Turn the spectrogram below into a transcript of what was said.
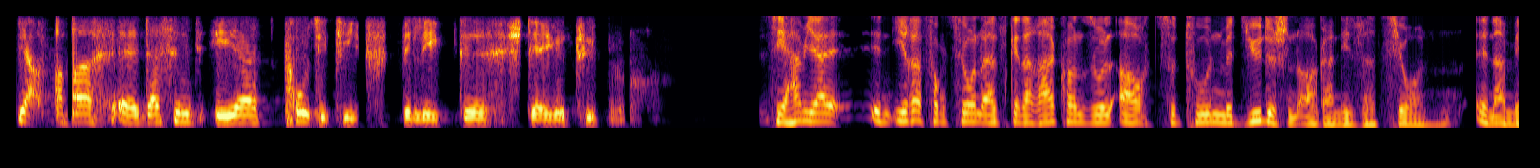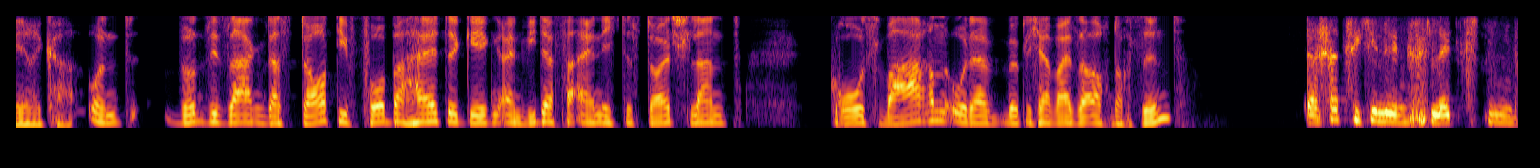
Ja, aber äh, das sind eher positiv belegte Stereotypen. Sie haben ja in Ihrer Funktion als Generalkonsul auch zu tun mit jüdischen Organisationen in Amerika. Und würden Sie sagen, dass dort die Vorbehalte gegen ein wiedervereinigtes Deutschland groß waren oder möglicherweise auch noch sind? Das hat sich in den letzten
